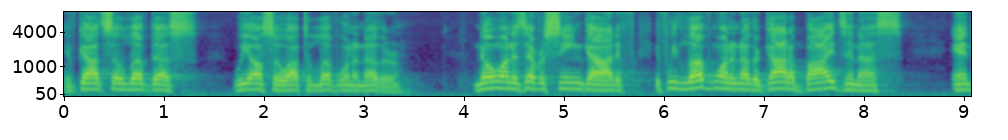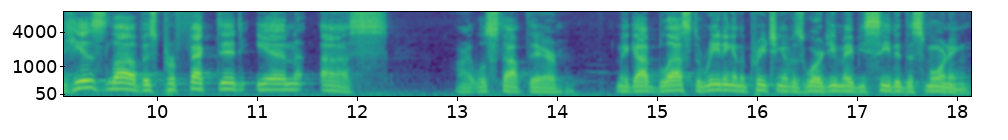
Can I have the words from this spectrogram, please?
if God so loved us, we also ought to love one another. No one has ever seen God. If, if we love one another, God abides in us, and his love is perfected in us. All right, we'll stop there. May God bless the reading and the preaching of his word. You may be seated this morning.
